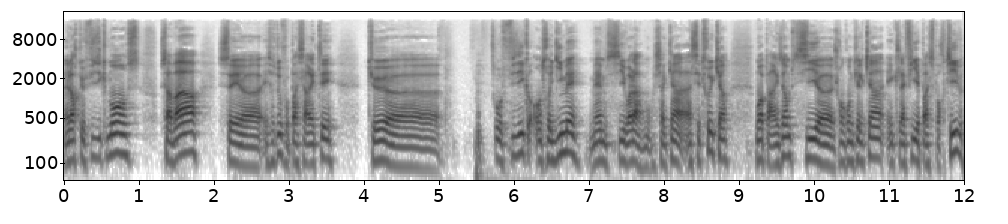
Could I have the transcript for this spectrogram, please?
alors que physiquement, ça va, c'est euh, et surtout, faut pas s'arrêter que euh, au physique entre guillemets, même si voilà, chacun a ses trucs. Hein. Moi, par exemple, si euh, je rencontre quelqu'un et que la fille est pas sportive,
